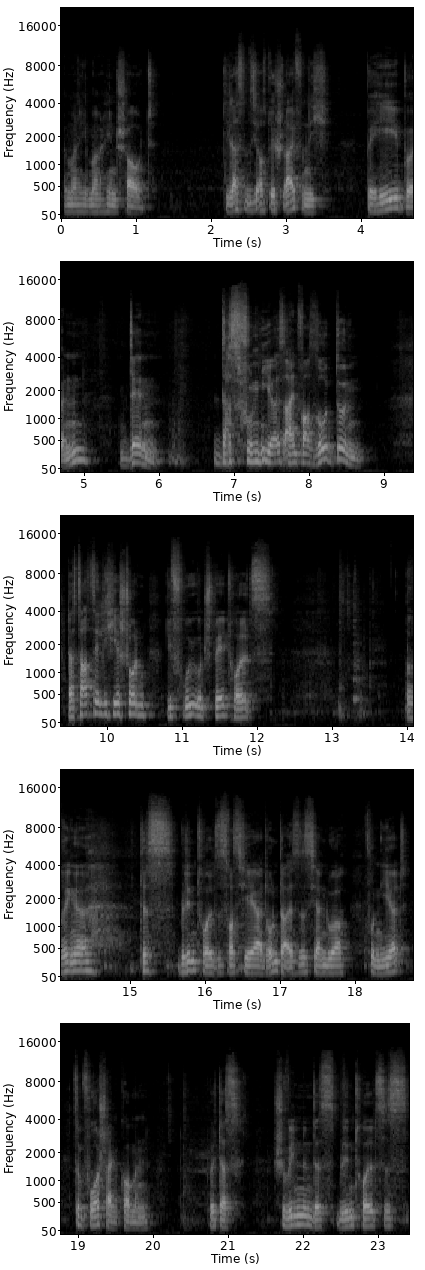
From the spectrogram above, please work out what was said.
wenn man hier mal hinschaut. Die lassen sich auch durch Schleifen nicht beheben, denn das Furnier ist einfach so dünn, Das ist tatsächlich hier schon die Früh- und Spätholzringe des Blindholzes, was hier drunter ist. Ist ja nur furniert, zum Vorschein kommen. Durch das Schwinden des Blindholzes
